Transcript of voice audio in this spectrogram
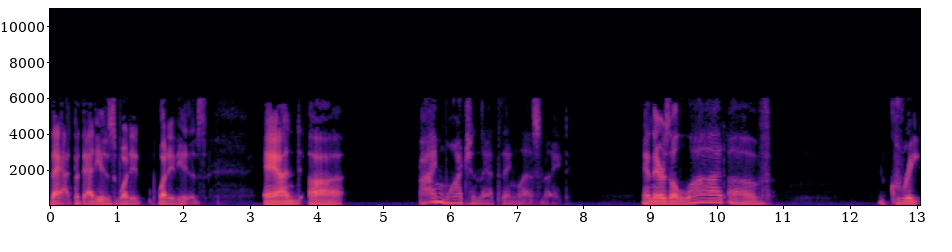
that, but that is what it what it is. And uh, I'm watching that thing last night, and there's a lot of great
